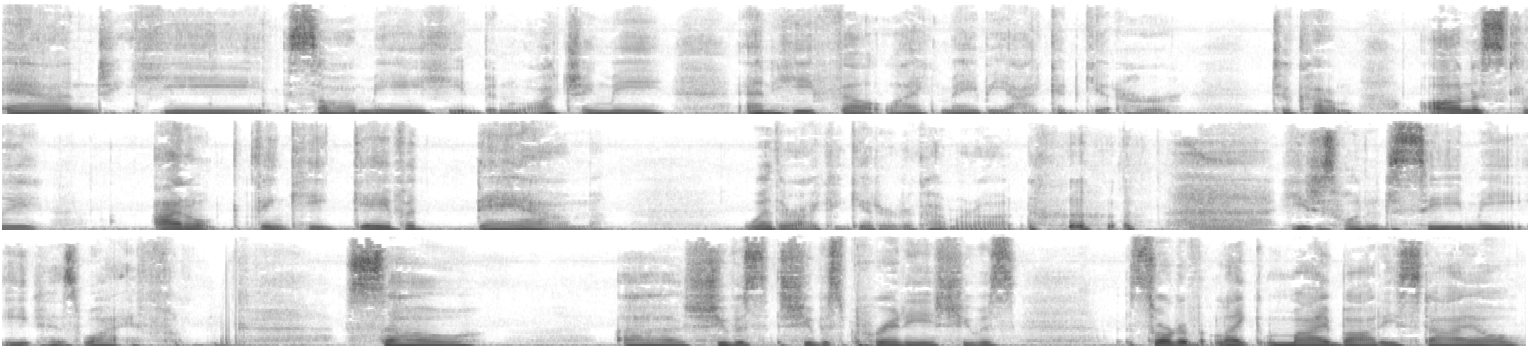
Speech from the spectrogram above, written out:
And he saw me, he'd been watching me, and he felt like maybe I could get her to come. Honestly, I don't think he gave a damn whether I could get her to come or not. he just wanted to see me eat his wife. So uh, she was she was pretty. She was sort of like my body style.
